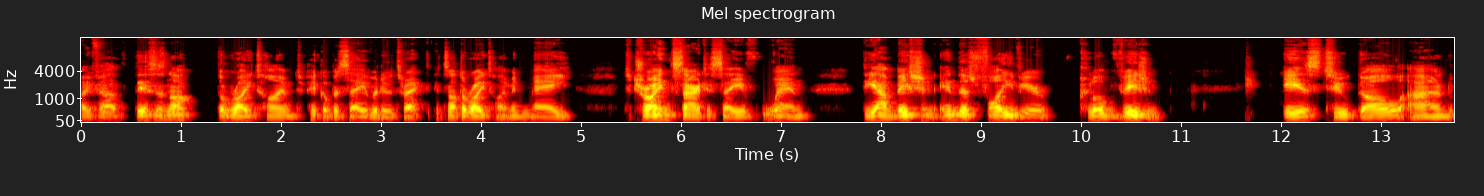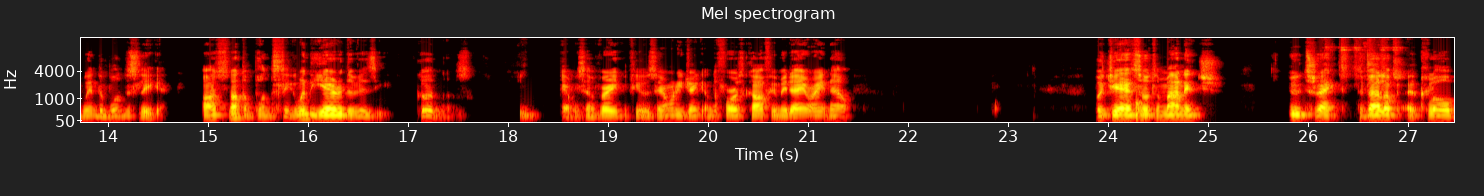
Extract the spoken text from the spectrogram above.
I felt this is not the right time to pick up a save with Utrecht. It's not the right time in May to try and start a save when the ambition in this five year club vision is to go and win the Bundesliga. Oh, it's not the Bundesliga, win the Eredivisie. Goodness. Get myself very confused here. I'm only drinking the first coffee of my day right now. But yeah, so to manage Utrecht, develop a club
